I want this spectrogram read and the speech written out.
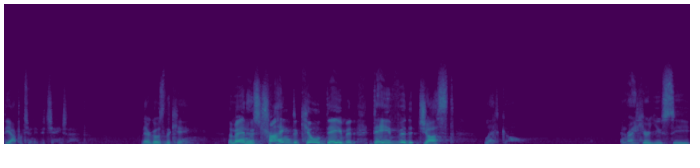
the opportunity to change that. There goes the king. The man who's trying to kill David, David just let go. And right here, you see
